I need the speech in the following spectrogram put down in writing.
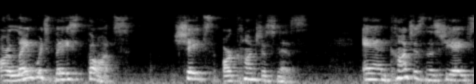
Our language-based thoughts shapes our consciousness. And consciousness shapes,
